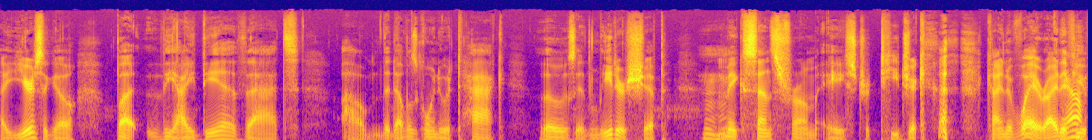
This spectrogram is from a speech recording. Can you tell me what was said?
uh, years ago, but the idea that um, the devil's going to attack those in leadership mm-hmm. makes sense from a strategic kind of way, right? Yeah. If you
